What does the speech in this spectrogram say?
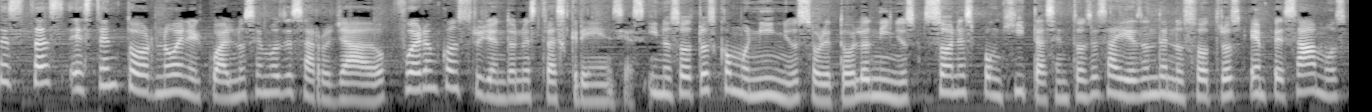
estas, este entorno en el cual nos hemos desarrollado fueron construyendo nuestras creencias y nosotros como niños, sobre todo los niños, son esponjitas, entonces ahí es donde nosotros empezamos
